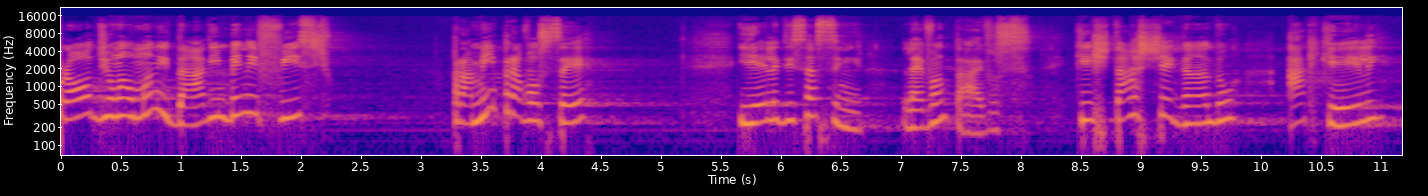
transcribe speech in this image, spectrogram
prol de uma humanidade, em benefício para mim e para você. E ele disse assim: Levantai-vos, que está chegando aquele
